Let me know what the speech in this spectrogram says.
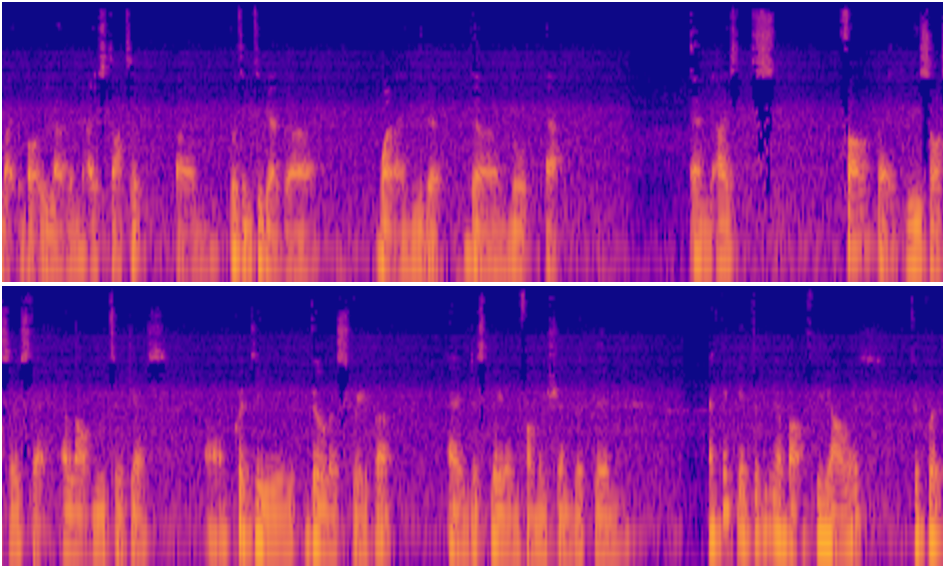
like about eleven, I started um, putting together what I needed the Node app, and I found like resources that allowed me to just uh, quickly build a scraper and display the information within. I think it took me about three hours to put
